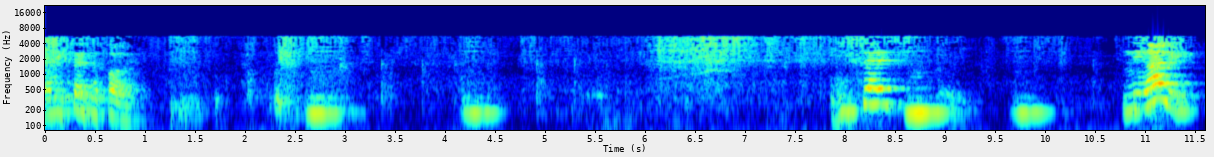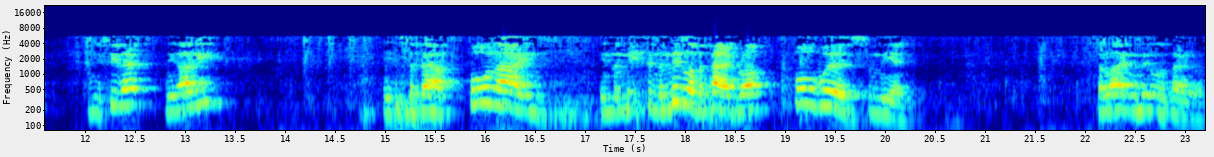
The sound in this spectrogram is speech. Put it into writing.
And he says the following. He says, Nirali, can you see that? Nirali? It's about four lines, in the, it's in the middle of the paragraph, four words from the end. The line in the middle of the paragraph.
